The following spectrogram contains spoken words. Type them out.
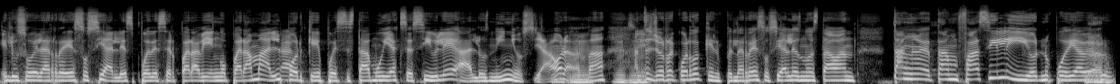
el uso de las redes sociales puede ser para bien o para mal, Claro. porque pues está muy accesible a los niños ya ahora, ¿verdad? Antes yo recuerdo que pues, las redes sociales no estaban tan, tan fácil y yo no podía ver Claro.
